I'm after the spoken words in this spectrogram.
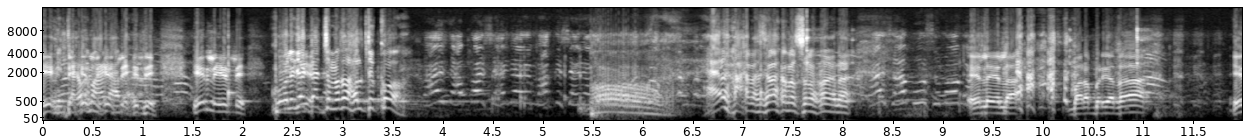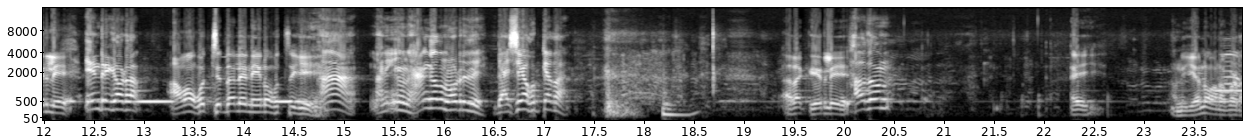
ಏ, ಇರ್ಲಿ, ಇರ್ಲಿ, ಕೋಲಿಗೆ ಟಚ್ ಹಲ್ ತಿಕ್ಕು. ಇಲ್ಲ ಇಲ್ಲ. ಬರಬ್ಬರಿ ಅದ. ಇರ್ಲಿ. ಏನ್ರಿ ಗೌಡ್ರ? ಅವ ಹುಚ್ಚಿದ್ದಲ್ಲೇ ನೀನು ಹುಚ್ಚಿಗಿ. ಹಾ ನನಗೆ ಇವ್ನು ಹೆಂಗದ ನೋಡ್ರಿ. ಬ್ಯಾಸಿಗೆ ಹುಟ್ಟ್ಯದ ಅದಕ್ಕೆ ಇರ್ಲಿ. ಹೌದು. ಐ ಅವನಿಗೇನು ಅನಬೇಡ.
